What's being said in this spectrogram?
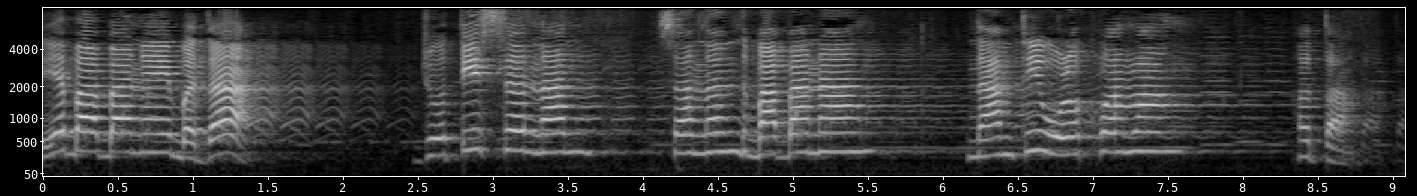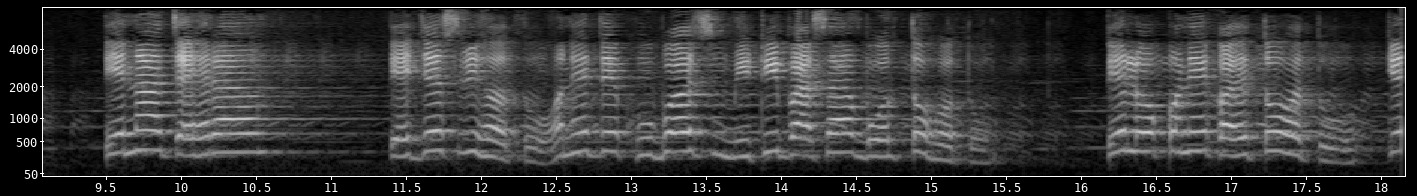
તે બાબાને બધા જ્યોતિષ સનંદ બાબાના નામથી ઓળખવામાં હતા. તેના ચહેરા તેજસ્વી હતો અને તે ખૂબ જ મીઠી ભાષા બોલતો હતો. તે લોકોને કહેતો હતો કે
